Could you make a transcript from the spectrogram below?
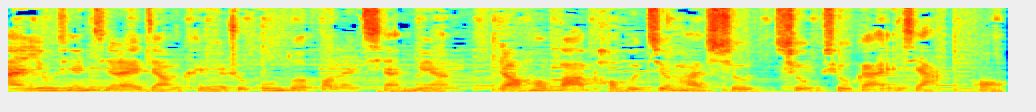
按优先级来讲，肯定是工作放在前面，然后把跑步计划修修修改一下哦。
